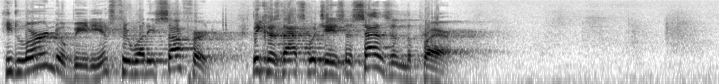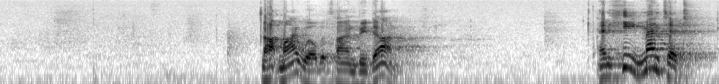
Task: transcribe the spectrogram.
He learned obedience through what he suffered, because that's what Jesus says in the prayer. Not my will, but thine be done. And he meant it.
